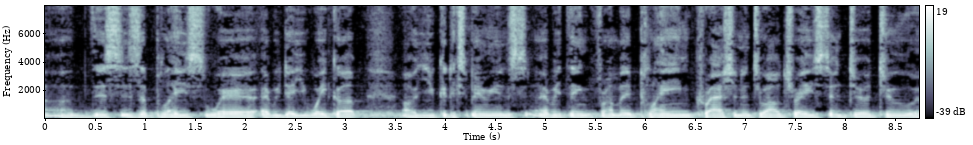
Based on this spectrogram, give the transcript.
Uh, this is a place where every day you wake up, uh, you could experience everything from a plane crashing into our trade center to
